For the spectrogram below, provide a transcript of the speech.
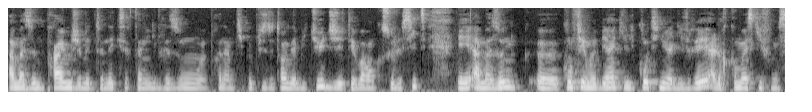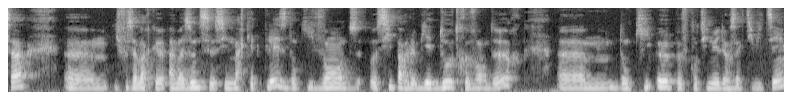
Amazon Prime. Je m'étonnais que certaines livraisons euh, prenaient un petit peu plus de temps que d'habitude. J'ai été voir encore sur le site et Amazon confirme bien qu'ils continuent à livrer. Alors, comment est-ce qu'ils font ça? Il faut savoir que Amazon, c'est aussi une marketplace, donc ils vendent aussi par le biais d'autres vendeurs, donc qui eux peuvent continuer leurs activités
